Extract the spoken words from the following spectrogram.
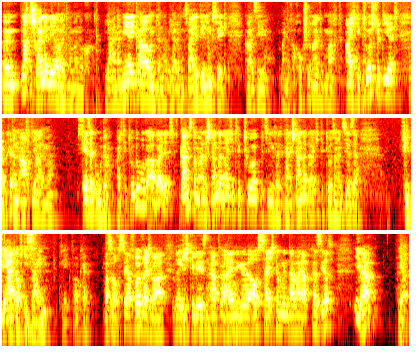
Ähm, nach der Schreinerlehre war ich dann mal noch ja in Amerika und dann habe ich halt auf dem zweiten Bildungsweg quasi meine Fachhochschulreife gemacht, Architektur studiert, okay. dann acht Jahre immer sehr, sehr gute Architekturbüro gearbeitet. Ganz normale Standardarchitektur, beziehungsweise keine Standardarchitektur, sondern sehr, sehr viel Wert auf Design gelegt. Okay. Was so. auch sehr erfolgreich war, Richtig. wie ich gelesen habe. Einige Auszeichnungen dabei abkassiert. Ja. Ja. ja.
